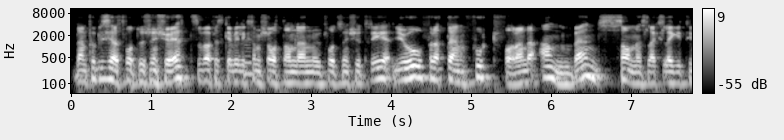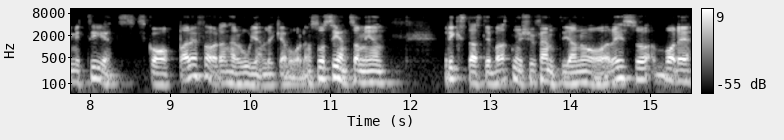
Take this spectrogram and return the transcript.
den publiceras 2021, så varför ska vi liksom mm. tjata om den nu 2023? Jo, för att den fortfarande används som en slags legitimitetsskapare för den här ojämlika vården. Så sent som i en riksdagsdebatt nu 25 januari så var det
